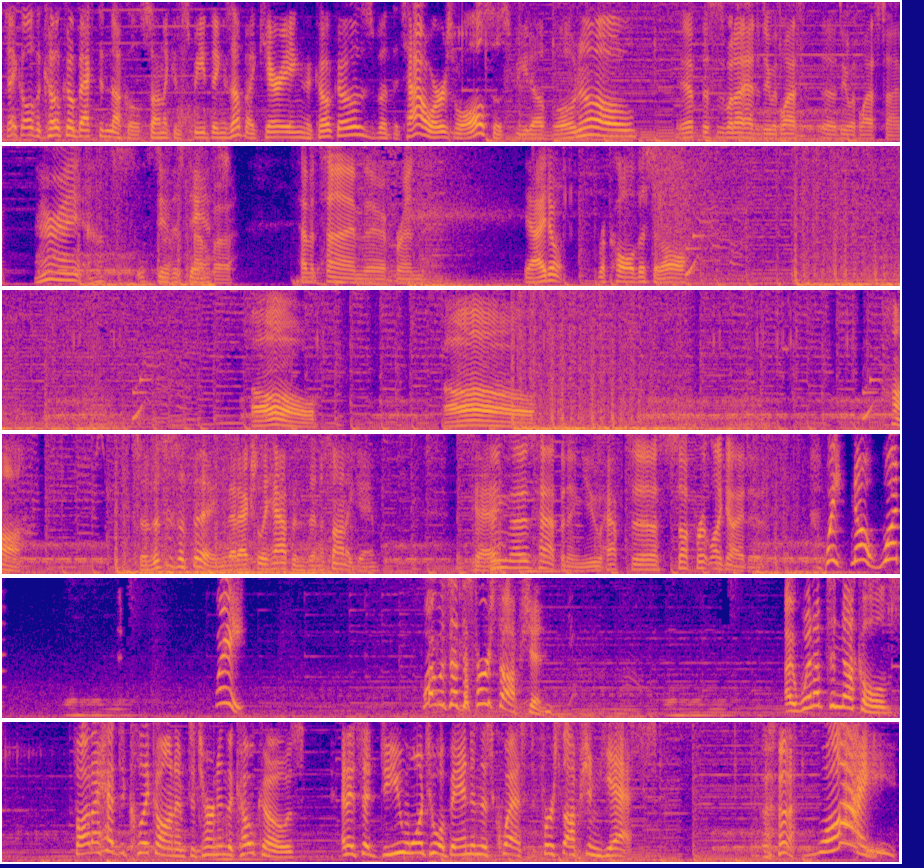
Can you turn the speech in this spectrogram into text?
take all the Koco back to Knuckles. Sonic can speed things up by carrying the Kocos, but the towers will also speed up. Oh no! yep, this is what I had to do with last uh, deal with last time. All right, let's let's do this Have, dance. uh, Have a time there, friend. Yeah, I don't recall this at all. Oh. Oh. Huh. So this is a thing that actually happens in a Sonic game. It's the Okay. thing that is happening. You have to suffer it like I did. Wait, no, what? Wait. Why was that the first option? I went up to Knuckles, thought I had to click on him to turn in the Kocos, and it said, Do you want to abandon this quest? First option, yes. Why?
